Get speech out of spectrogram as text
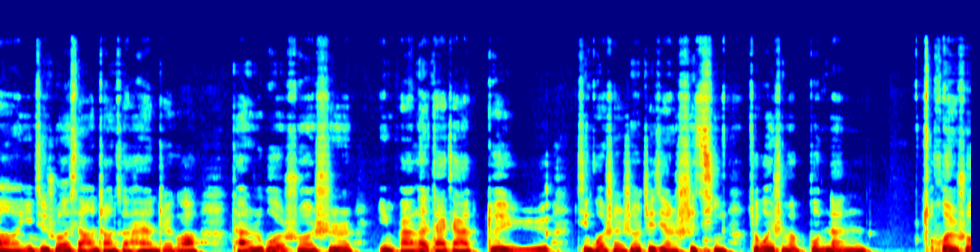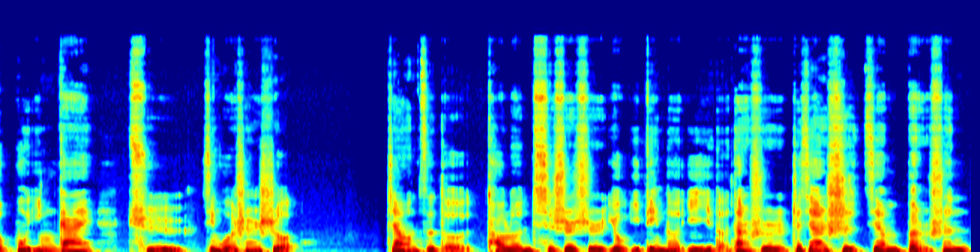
嗯，以及说像张泽汉这个，他如果说是引发了大家对于靖国神社这件事情，就为什么不能或者说不应该去靖国神社？这样子的讨论其实是有一定的意义的，但是这件事件本身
